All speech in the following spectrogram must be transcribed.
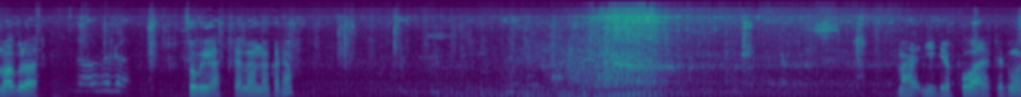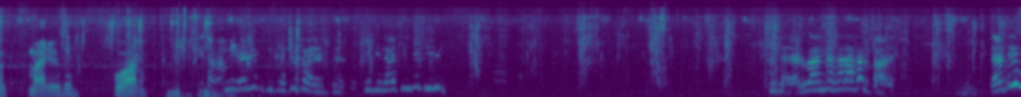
મોકલો છોકરી હાથ ન કરે. મારે ફુવારા માર્યું છે ફુવારો. હેડ હેડ હેડ બાંધે ખરા હડતા રે હેડી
